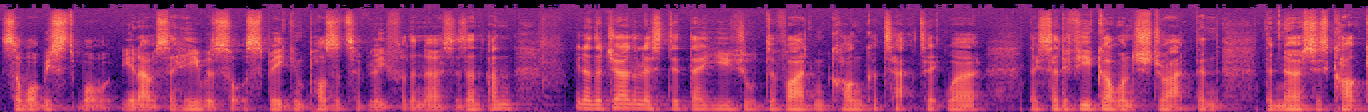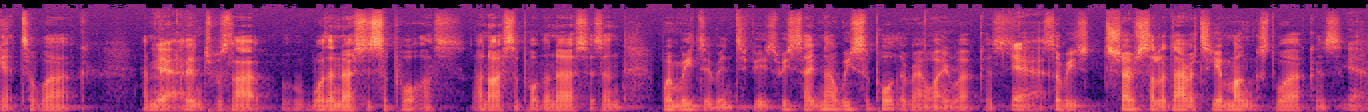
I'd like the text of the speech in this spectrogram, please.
so what we, what you know, so he was sort of speaking positively for the nurses, and and you know, the journalists did their usual divide and conquer tactic, where they said if you go on strike, then the nurses can't get to work. And Mick Yeah. Lynch was like, "Well, the nurses support us, and I support the nurses." And when we do interviews, we say, "No, we support the railway workers." Yeah. So we show solidarity amongst workers. Yeah.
